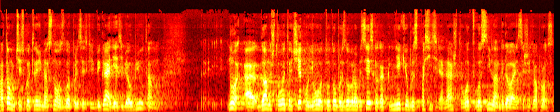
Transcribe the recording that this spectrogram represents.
Потом, через какое-то время, снова злой полицейский вбегает, я тебя убью там. Ну, а главное, что у этого человека, у него тот образ доброго полицейского, как некий образ спасителя, да, что вот, вот с ним надо договариваться, решать вопросы.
